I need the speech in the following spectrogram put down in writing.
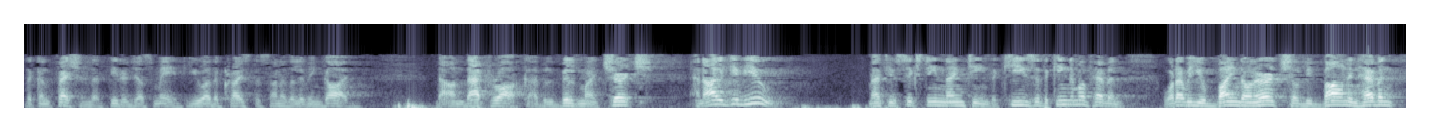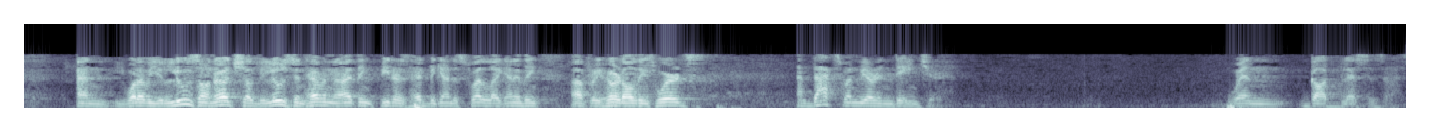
the confession that Peter just made. You are the Christ, the Son of the living God. Now on that rock I will build my church, and I'll give you, Matthew 16, 19. The keys of the kingdom of heaven. Whatever you bind on earth shall be bound in heaven, and whatever you loose on earth shall be loosed in heaven. And I think Peter's head began to swell like anything after he heard all these words. And that's when we are in danger. When God blesses us.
